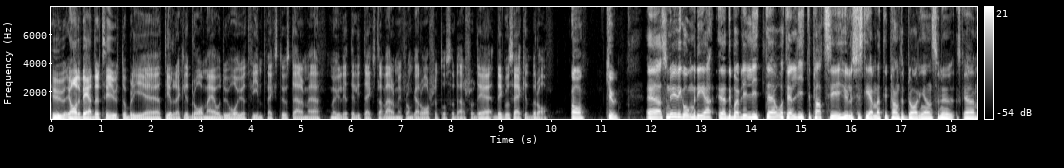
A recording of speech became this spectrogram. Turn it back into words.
Hur, ja, vädret ser ut att bli eh, tillräckligt bra med och du har ju ett fint växthus där med möjlighet till lite extra värme från garaget och sådär. Så det, det går säkert bra. Ja, kul. Eh, så nu är vi igång med det. Eh, det börjar bli lite, återigen lite plats i hyllsystemet i plantuppdragningen. Så nu ska jag...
